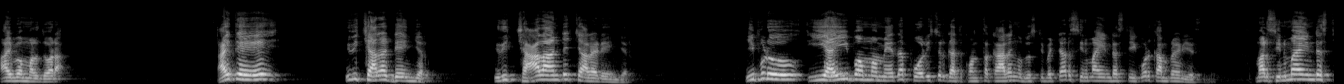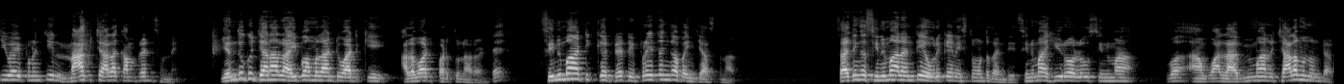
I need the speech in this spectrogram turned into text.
ఐబొమ్మల ద్వారా. అయితే ఇది చాలా డేంజర్. ఇది చాలా అంటే చాలా డేంజర్. ఇప్పుడు ఈ ఐ బొమ్మ మీద పోలీసులు గత కొంతకాలంగా దృష్టి పెట్టారు సినిమా ఇండస్ట్రీ కూడా కంప్లైంట్ చేసింది. మరి సినిమా ఇండస్ట్రీ వైపు నుంచి నాకు చాలా కంప్లైంట్స్ ఉన్నాయి. ఎందుకు జనాలు ఐ బొమ్మ లాంటి వాటికి అలవాటు పడుతున్నారు అంటే సినిమా టికెట్ రేట్ విపరీతంగా పెంచేస్తున్నారు. సహజంగా సినిమాలంటే ఎవరికైనా ఇష్టం ఉంటుందండి. సినిమా హీరోలు సినిమా వాళ్ళ అభిమానులు చాలామంది ఉంటారు.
